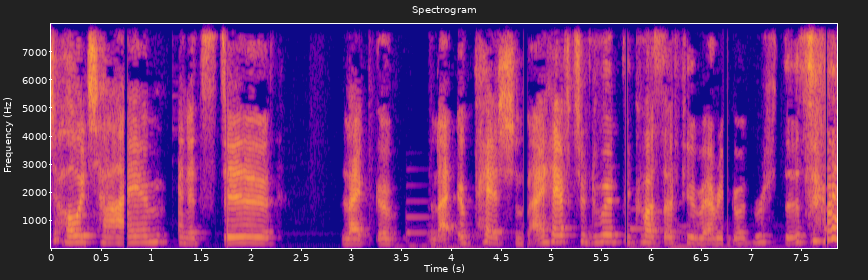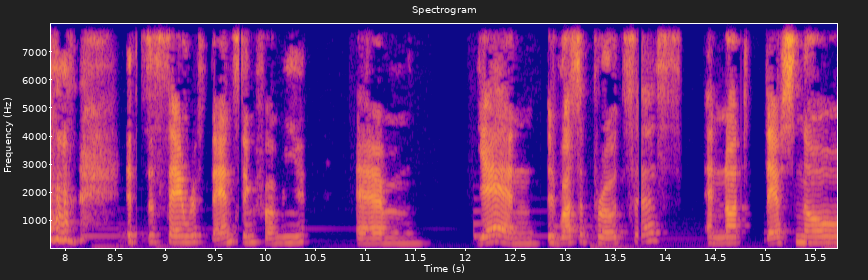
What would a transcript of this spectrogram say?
the whole time, and it's still like a like a passion. I have to do it because I feel very good with this. it's the same with dancing for me. Um, yeah, and it was a process, and not there's no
